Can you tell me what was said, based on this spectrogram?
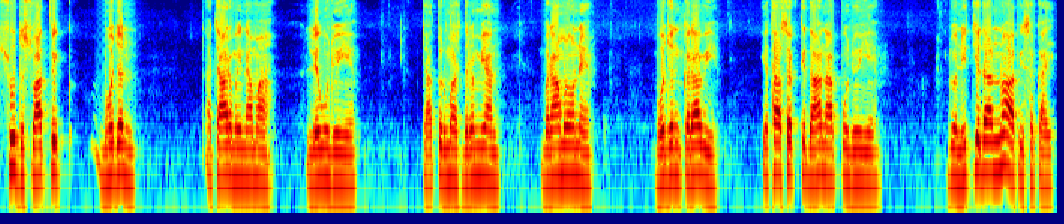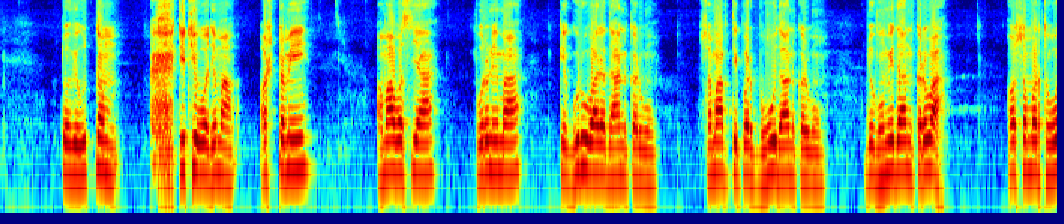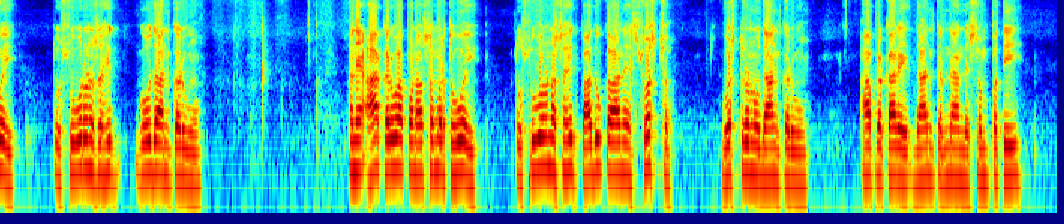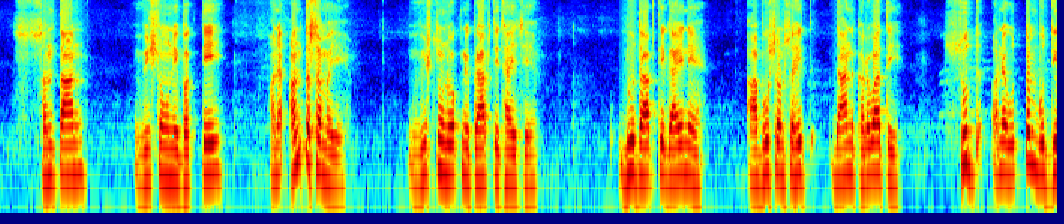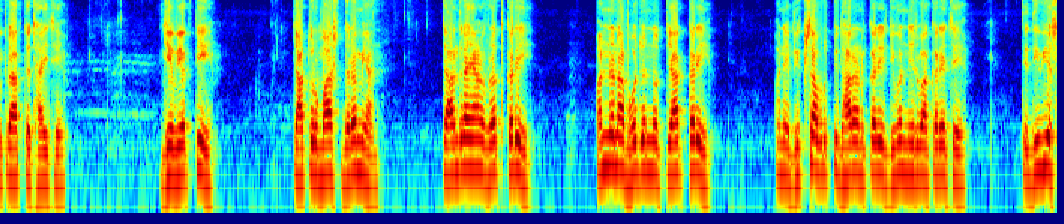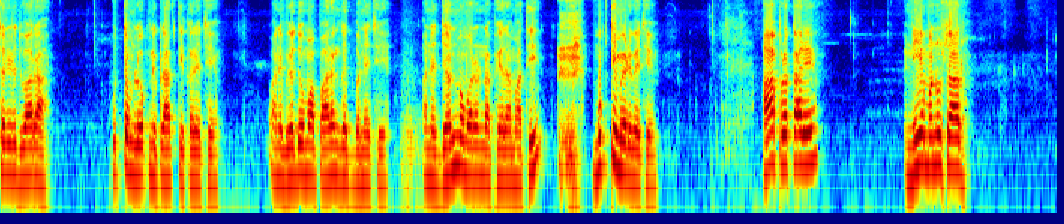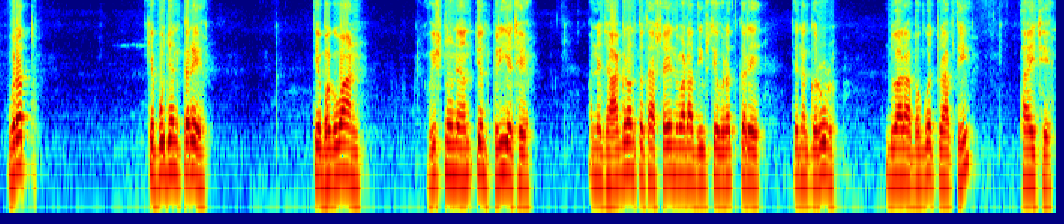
શુદ્ધ સાત્વિક ભોજન આ ચાર મહિનામાં લેવું જોઈએ. ચાતુર્માસ દરમિયાન બ્રાહ્મણોને ભોજન કરાવી યથાશક્તિ દાન આપવું જોઈએ. જો નિત્યદાન ન આપી શકાય, તો એવી ઉત્તમ તિથિઓ જેમાં અષ્ટમી, અમાવસ્યા, પૂર્ણિમા કે ગુરુવારે દાન કરવું, સમાપ્તિ પર ભૂદાન કરવું. જો ભૂમિદાન કરવા અસમર્થ હોય, તો સુવર્ણ સહિત ગોદાન કરવું. અને આ કરવા પણ અસમર્થ હોય, તો સુવર્ણ સહિત પાદુકા અને સ્વચ્છ વસ્ત્રોનું દાન કરવું. આ પ્રકારે દાન કરનારને સંપત્તિ, સંતાન, વિષ્ણુની ભક્તિ અને અંત સમયે વિષ્ણુ લોકની પ્રાપ્તિ થાય છે. દૂધ આપતી ગાયને આભૂષણ સહિત દાન કરવાથી શુદ્ધ અને ઉત્તમ બુદ્ધિ પ્રાપ્ત થાય છે. જે વ્યક્તિ ચાતુર્માસ દરમિયાન ચાંદ્રાયણ વ્રત કરી, અન્નના ભોજનનો ત્યાગ કરી અને ભિક્ષાવૃત્તિ ધારણ કરી જીવન નિર્વાહ કરે છે, તે દિવ્ય શરીર દ્વારા ઉત્તમ લોકની પ્રાપ્તિ કરે છે અને વેદોમાં પારંગત બને છે અને જન્મ મરણના ફેરામાંથી મુક્તિ મેળવે છે. આ પ્રકારે નિયમ અનુસાર વ્રત કે પૂજન કરે તે ભગવાન વિષ્ણુને અત્યંત પ્રિય છે અને જાગરણ તથા શયનવાળા દિવસે વ્રત કરે તેને ગરુડ દ્વારા ભગવત પ્રાપ્તિ થાય છે.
